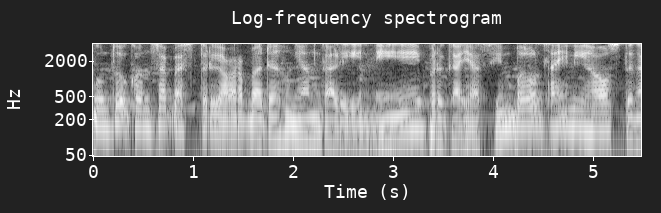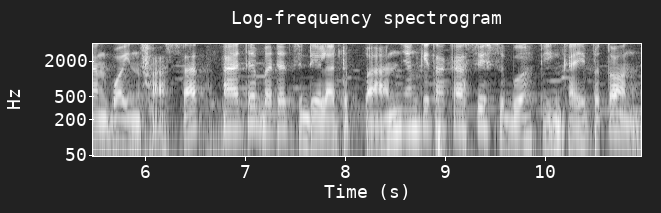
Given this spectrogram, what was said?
Untuk konsep eksterior pada hunian kali ini bergaya simple tiny house dengan poin fasad, ada pada jendela depan yang kita kasih sebuah bingkai beton.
